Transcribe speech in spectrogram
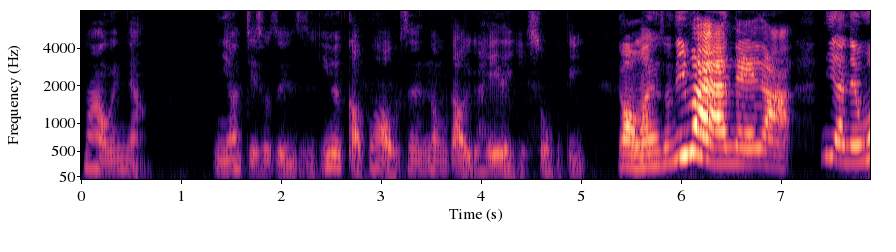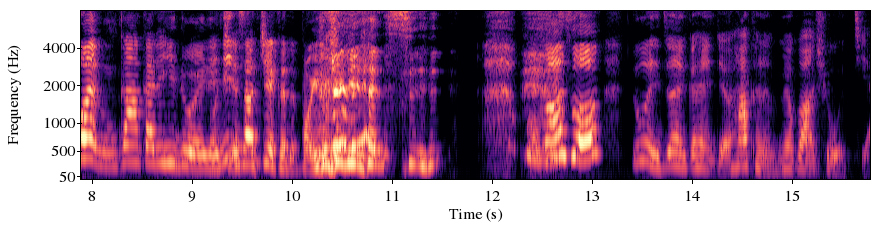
妈，我跟你讲。你要接受这件事情，因为搞不好我真的弄到一个黑人也说不定。然后我妈就说：“你别安尼啦，你安尼我也唔敢跟你去对的。”我介绍 Jack 的朋友给你认识。我妈说：“如果你真的跟人结婚，他可能没有办法去我家，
